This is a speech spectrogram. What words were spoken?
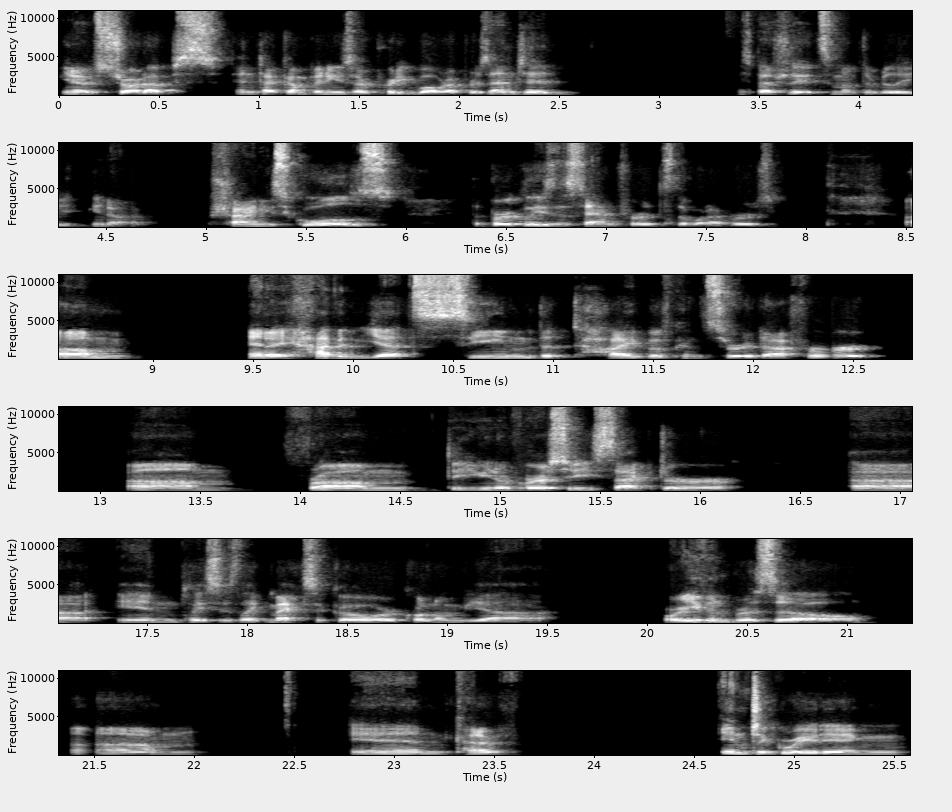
you know, startups and tech companies are pretty well represented, especially at some of the really you know shiny schools, the Berkeleys, the Stanfords, the whatevers. Um, and I haven't yet seen the type of concerted effort um, from the university sector uh, in places like Mexico or Colombia or even Brazil um, in kind of integrating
